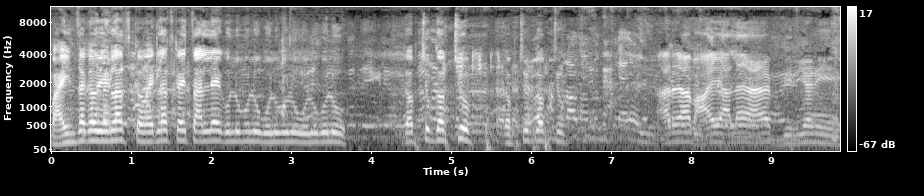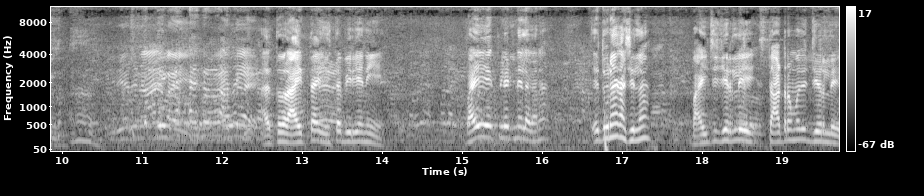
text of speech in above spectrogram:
भाईंचा काय वेगळाच वेगळाच काही चाललंय. गुलू मुलू गुलू गुलू गुलू गुलू. गपचूप गपचूप. गपचूप गपचूप. अरे भाई आलाय बिर्याणी. तो रायता इथं बिर्याणी. आहे. भाई एक प्लेट नाही लगा ना. हे तू नाही खाशील ना? भाईची जिरली स्टार्टरमध्ये जिरले.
